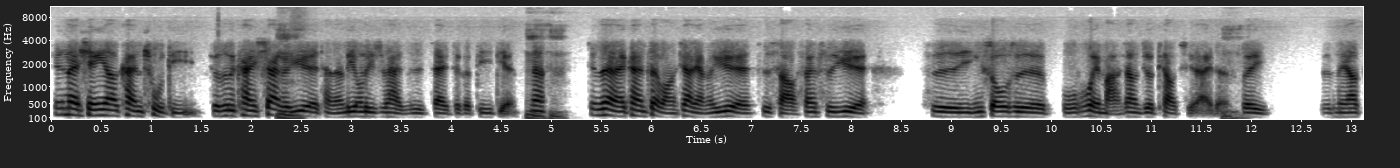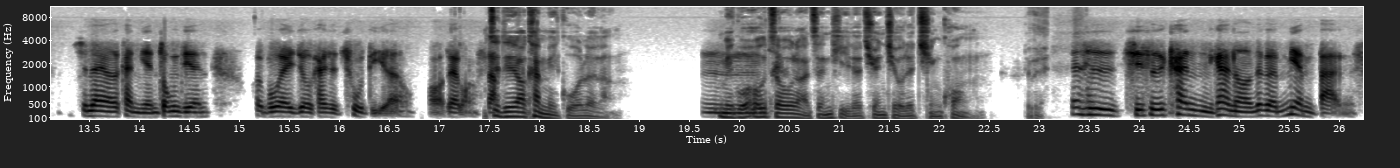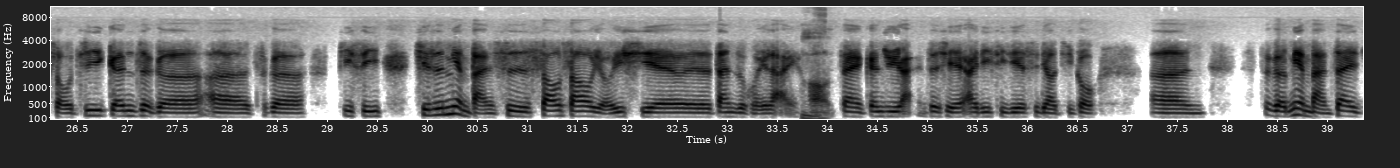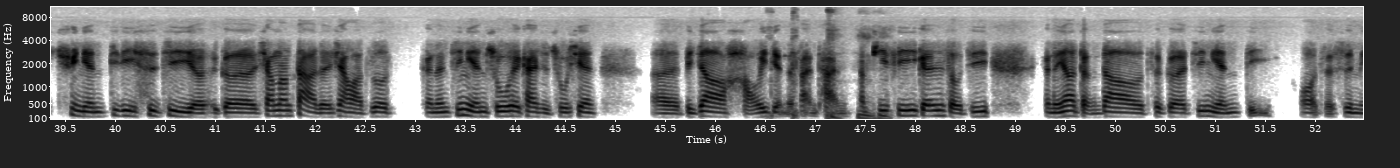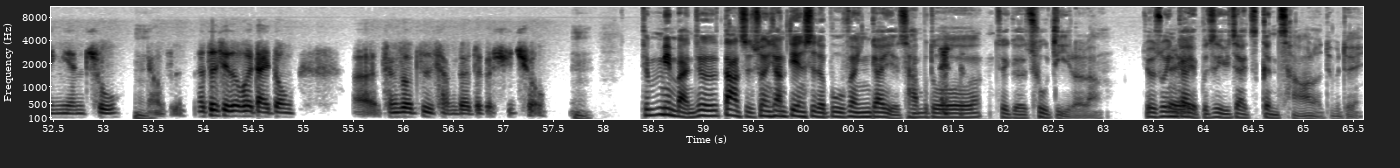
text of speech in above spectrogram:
现在先要看触底，就是看下个月产能利用率是还是在这个低点。嗯、那现在来看，再往下两个月，至少三四月。是营收是不会马上就跳起来的，嗯、所以真的要现在要看年中间会不会就开始触底了哦，再往上。这就要看美国了啦，嗯，美国、欧洲啦，整体的全球的情况，对不对？但是其实看你看哦，这个面板、手机跟这个呃这个 PC，其实面板是稍稍有一些单子回来哦，嗯、再根据这些 IDC 这些市调机构，嗯、呃。这个面板在去年第第四季有一个相当大的下滑之后，可能今年初会开始出现呃比较好一点的反弹。那 PC 跟手机可能要等到这个今年底或者是明年初这样子。那这些都会带动呃成熟制成的这个需求。嗯，就面板就是大尺寸，像电视的部分，应该也差不多 这个触底了啦。就是说，应该也不至于再更差了，对不对？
